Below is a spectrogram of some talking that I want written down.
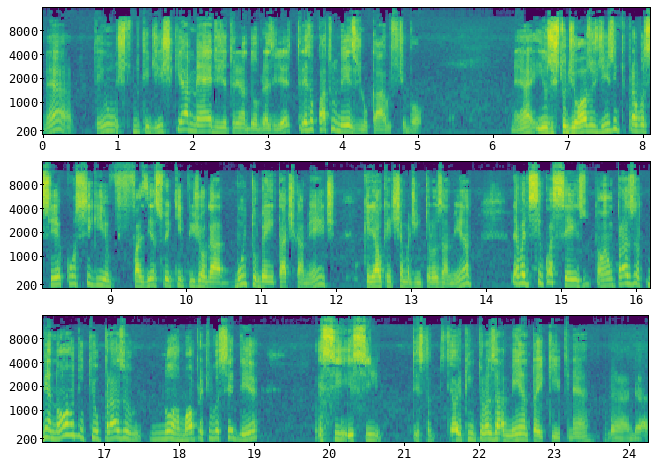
né? Tem um estudo que diz que a média de treinador brasileiro é três ou quatro meses no cargo de futebol. Né? E os estudiosos dizem que para você conseguir fazer a sua equipe jogar muito bem taticamente, criar o que a gente chama de entrosamento, leva de 5 a 6. Então é um prazo menor do que o prazo normal para que você dê esse, esse, esse teórico entrosamento à equipe, né? Da, da,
